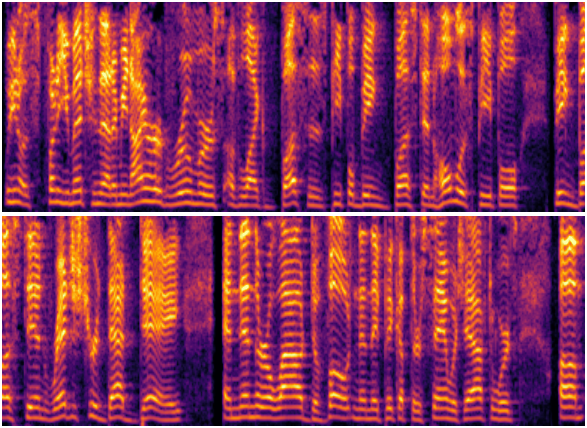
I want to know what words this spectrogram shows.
Well, you know, it's funny you mentioned that. I mean, I heard rumors of like buses, people being bussed in, homeless people being bussed in, registered that day, and then they're allowed to vote, and then they pick up their sandwich afterwards. Um,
